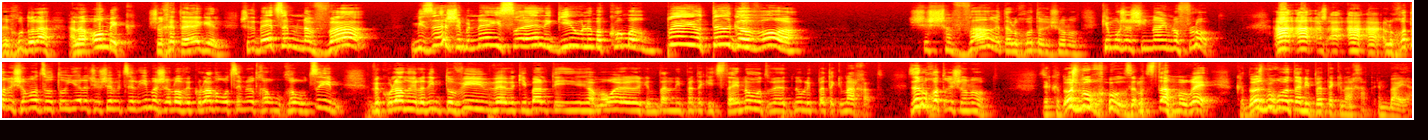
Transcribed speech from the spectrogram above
אריכות גדולה, על העומק של חטא העגל, שזה בעצם נבע מזה שבני ישראל הגיעו למקום הרבה יותר גבוה ששבר את הלוחות הראשונות, כמו שהשיניים נופלות. הלוחות הראשונות זה אותו ילד שיושב אצל אימא שלו וכולנו רוצים להיות חרוצים וכולנו ילדים טובים וקיבלתי, המורה נתן לי פתק הצטיינות ותנו לי פתק נחת. זה לוחות ראשונות. זה קדוש ברוך הוא, זה לא סתם מורה. קדוש ברוך הוא נותן לי פתק נחת, אין בעיה.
